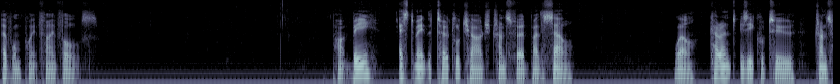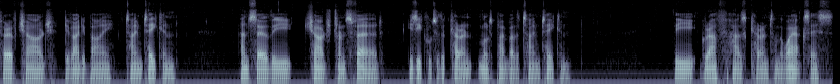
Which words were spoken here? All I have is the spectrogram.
of 1.5 volts. Part B Estimate the total charge transferred by the cell. Well, current is equal to transfer of charge divided by time taken, and so the charge transferred is equal to the current multiplied by the time taken. The graph has current on the y-axis,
